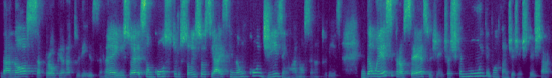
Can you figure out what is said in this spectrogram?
da nossa própria natureza, né? Isso é, são construções sociais que não condizem com a nossa natureza. Então, esse processo, gente, acho que é muito importante a gente deixar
